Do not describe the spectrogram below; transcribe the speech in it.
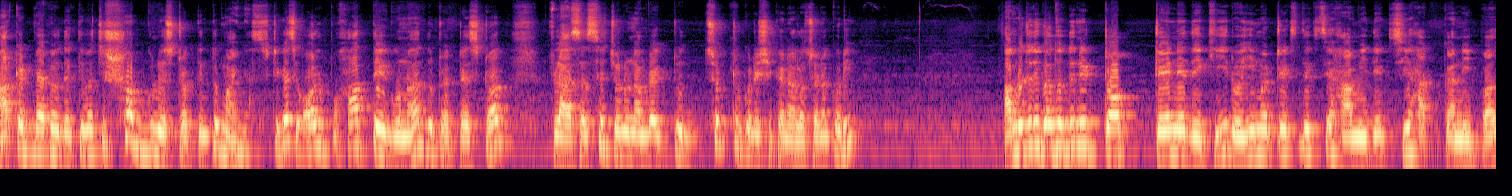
মার্কেট ম্যাপেও দেখতে পাচ্ছি, সবগুলো স্টক কিন্তু মাইনাস ঠিক আছে? অল্প হাতে গোনা দুটো একটা স্টক প্লাস আছে। চলুন আমরা একটু ছোট্ট করে সেখানে আলোচনা করি। আমরা যদি গত দিনের টপ টেনে দেখি রহিমাট্রিক্স দেখছি, হামি দেখছি, হাক্কা নিপাল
